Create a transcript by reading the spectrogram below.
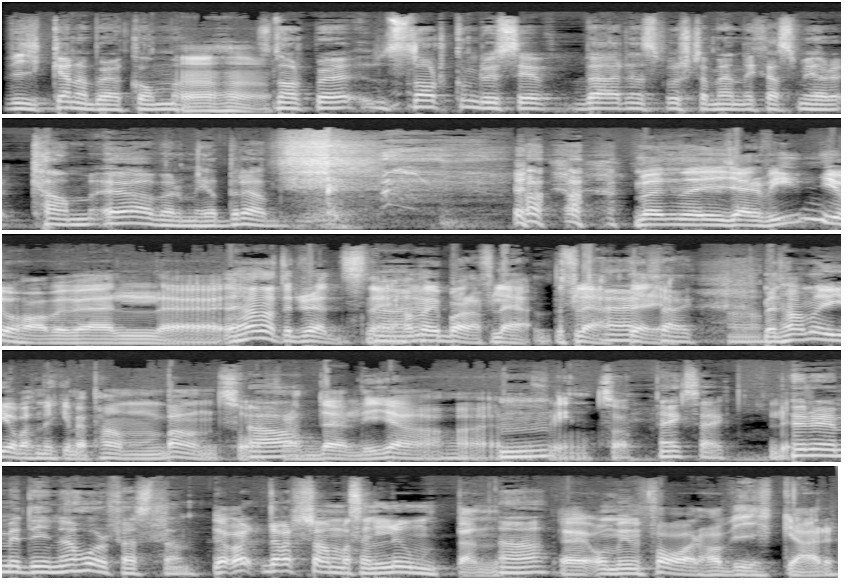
vikarna börjar komma. Aha. Snart, börjar, snart kommer du se världens första människa som gör kam över med dreads. Men eh, Järvinho har vi väl... eh, Han har inte dreads, nej. Nej. Han har ju bara flä, flätor. Nej, ja. Men han har ju jobbat mycket med pannband så, Ja. för att dölja eh, Mm. flint. Så. Exakt. Hur är det med dina hårfästen? Det har, varit- samma sen lumpen. Eh, och min far har vikar.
